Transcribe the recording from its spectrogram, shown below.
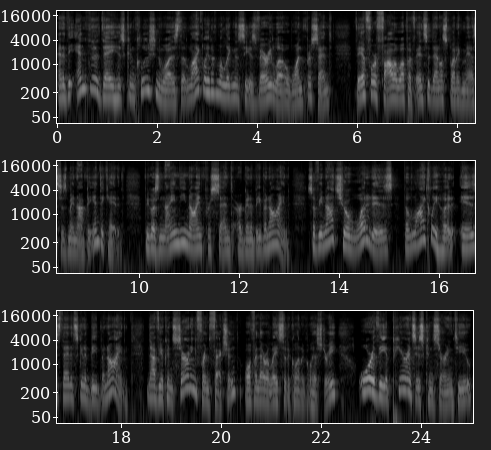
And at the end of the day, his conclusion was that likelihood of malignancy is very low, 1%, Therefore, follow up of incidental splenic masses may not be indicated because 99% are going to be benign. So, if you're not sure what it is, the likelihood is that it's going to be benign. Now, if you're concerning for infection, often that relates to the clinical history, or the appearance is concerning to you,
